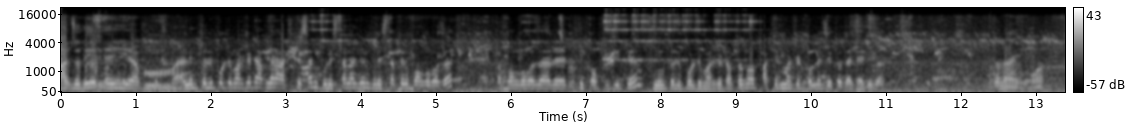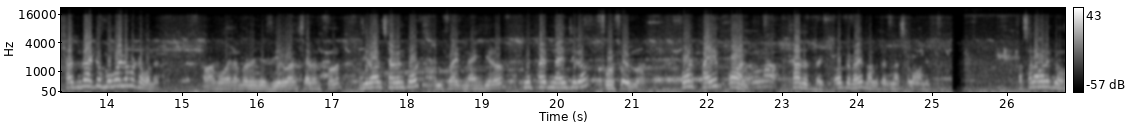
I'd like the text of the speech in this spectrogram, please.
আর যদি এই নিমতলি পোল্ট্রি মার্কেটে আপনারা আসতে চান গুলিস্তান আসবেন গুলিস্তান থেকে বঙ্গবাজার। বঙ্গবাজারের ঠিক অপোজিটে নিমতলি পোল্ট্রি মার্কেট অথবা পাখির মার্কেট বললে যে কেউ দেখাই দিবে। তো নাই আমার সাজু একটু মোবাইল নম্বরটা বলেন। আমার মোবাইল নাম্বার হচ্ছে zero one seven four zero one seven four two five nine zero two five nine zero four five one four five one সাজত ভাই। ওকে ভাই ভালো থাকবেন। আসসালামু আলাইকুম। আসসালামু আলাইকুম।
